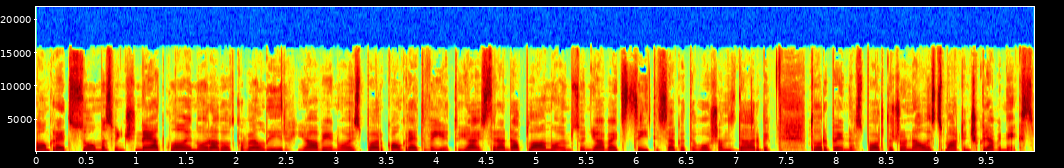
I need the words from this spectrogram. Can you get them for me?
Konkrētas summas viņš neatklāja, norādot, ka vēl ir jāvienojas par konkrētu vietu, jāizstrādā plānojums un jāveic citi sagatavošanas darbi. Turpina sporta žurnālists Mārtiņš Kļavs. Kļavinieks.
